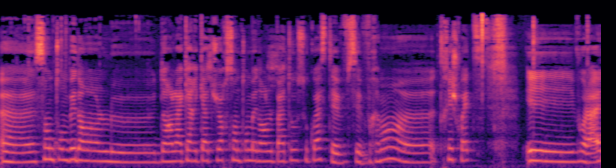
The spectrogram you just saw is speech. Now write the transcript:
Euh, sans tomber dans le dans la caricature, sans tomber dans le pathos ou quoi, c'était c'est vraiment très chouette. Et voilà,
